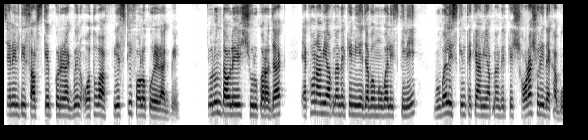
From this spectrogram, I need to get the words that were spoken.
চ্যানেলটি সাবস্ক্রাইব করে রাখবেন, অথবা পেজটি ফলো করে রাখবেন। চলুন তাহলে শুরু করা যাক। এখন আমি আপনাদেরকে নিয়ে যাব মোবাইল স্ক্রিনে মোবাইল স্ক্রিন থেকে আমি আপনাদেরকে সরাসরি দেখাবো।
